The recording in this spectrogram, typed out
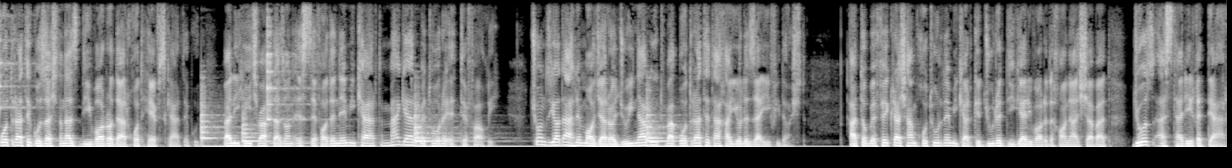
قدرت گذشتن از دیوار را در خود حفظ کرده بود. ولی هیچ وقت از آن استفاده نمی کرد مگر به طور اتفاقی. چون زیاد اهل ماجراجویی نبود و قدرت تخیل ضعیفی داشت. حتی به فکرش هم خطور نمی کرد که جور دیگری وارد خانه شود جز از طریق در.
